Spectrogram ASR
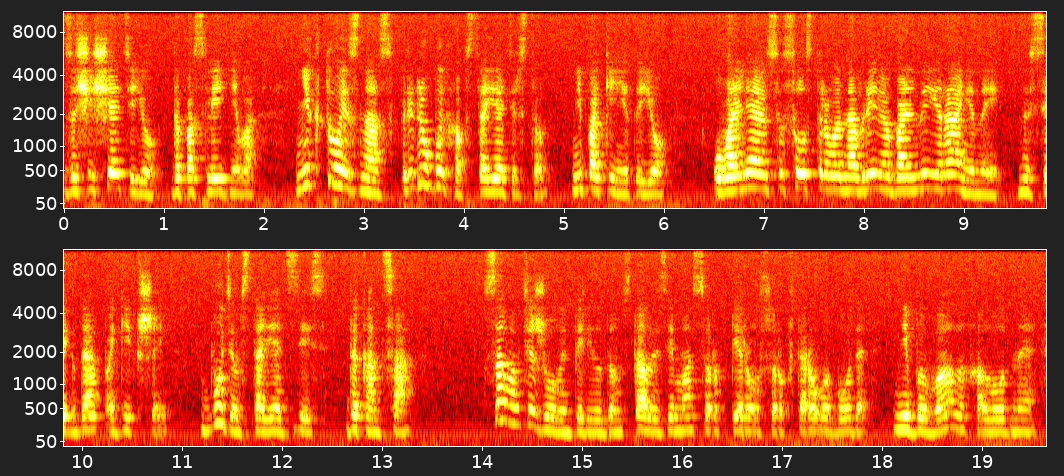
защищать ее до последнего. Никто из нас при любых обстоятельствах не покинет ее. Увольняются с острова на время больные и раненые, навсегда погибшие. Будем стоять здесь до конца. Самым тяжелым периодом стала зима 41-42 года, небывало холодная –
